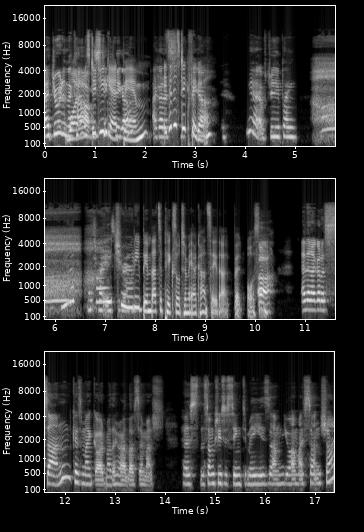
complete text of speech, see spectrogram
I drew it in the what car. else did you get, figure. Bim? I got Is it a stick figure? Yeah, of Judy playing. That's Hi, Judy. Bim, that's a pixel to me. I can't see that, but awesome. Oh, and then I got a son because my godmother, who I love so much, her the song she used to sing to me is um "You Are My Sunshine."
